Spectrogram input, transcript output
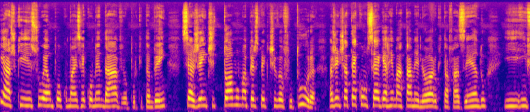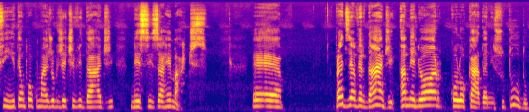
e acho que isso é um pouco mais recomendável, porque também, se a gente toma uma perspectiva futura, a gente até consegue arrematar melhor o que está fazendo e, enfim, e ter um pouco mais de objetividade nesses arremates. É, Para dizer a verdade, a melhor colocada nisso tudo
